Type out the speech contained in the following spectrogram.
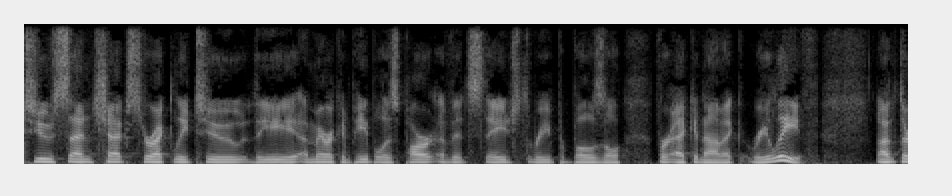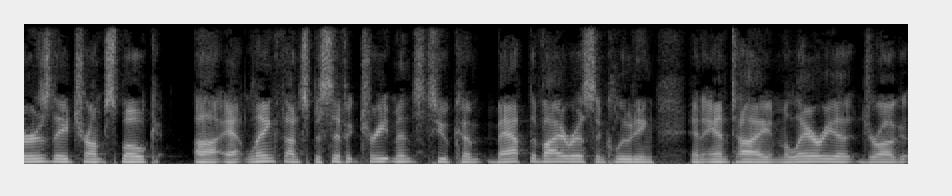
to send checks directly to the American people as part of its stage three proposal for economic relief. On Thursday, Trump spoke uh, at length on specific treatments to combat the virus, including an anti malaria drug,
